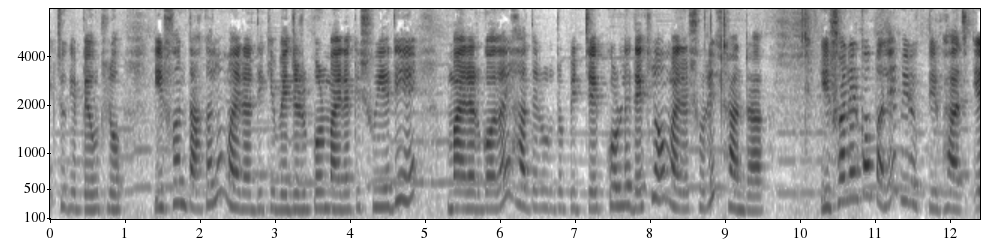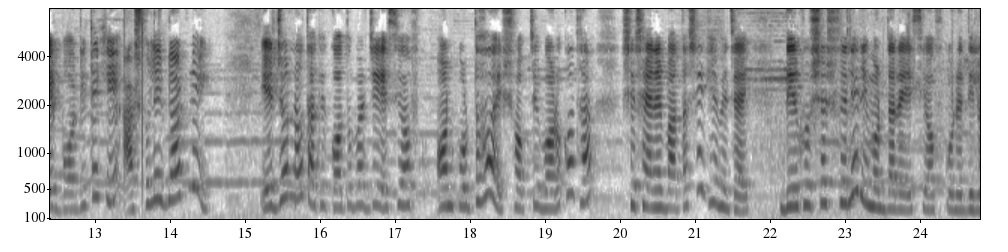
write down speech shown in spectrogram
একটু কেঁপে উঠল। ইরফান তাকালো মায়রার দিকে। বেডের উপর মায়রাকে শুয়ে দিয়ে মায়রার গলায় হাতের উল্টো পিঠ চেক করলে দেখল মায়রার শরীর ঠান্ডা। ইরফানের কপালে বিরক্তির ভাঁজ, এর বডিতে কি আসলেই ব্লাড নেই? এর জন্য তাকে কতবার যে এসি অফ অন করতে হয়, সবচেয়ে বড় কথা, সে ফ্যানের বাতাসে ঘেমে যায়। দীর্ঘশ্বাস ফেলে রিমোট দ্বারা এসি অফ করে দিল।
